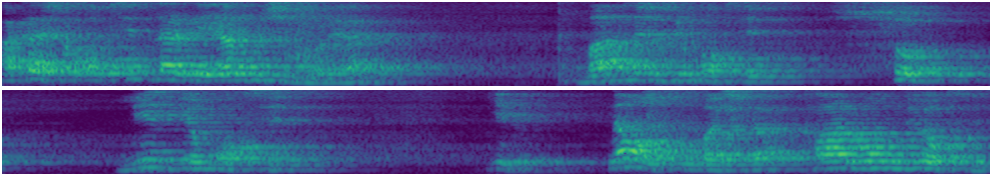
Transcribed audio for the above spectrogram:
Arkadaşlar oksitlerde yazmışım buraya. Magnezyum oksit, su, lityum oksit gibi. Ne olsun başka? Karbondioksit.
